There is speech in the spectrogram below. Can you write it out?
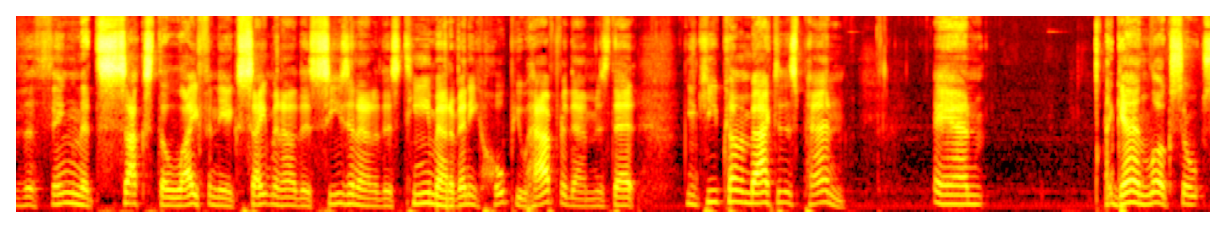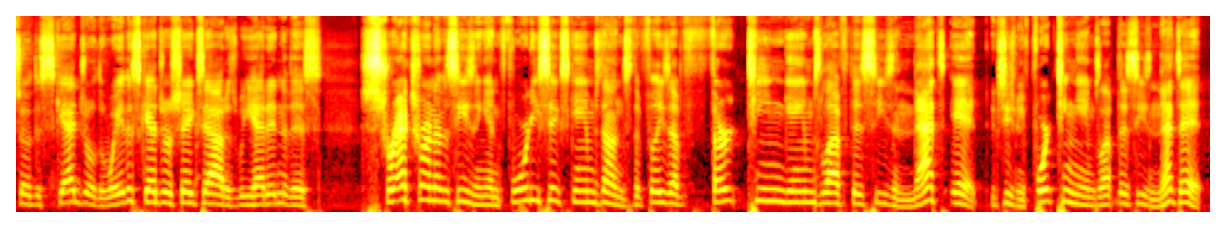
the thing that sucks the life and the excitement out of this season, out of this team, out of any hope you have for them, is that you keep coming back to this pen. And again, look, so so the schedule, the way the schedule shakes out as we head into this stretch run of the season, again, 46 games done. So the Phillies have 13 games left this season. That's it. Excuse me, 14 games left this season. That's it.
